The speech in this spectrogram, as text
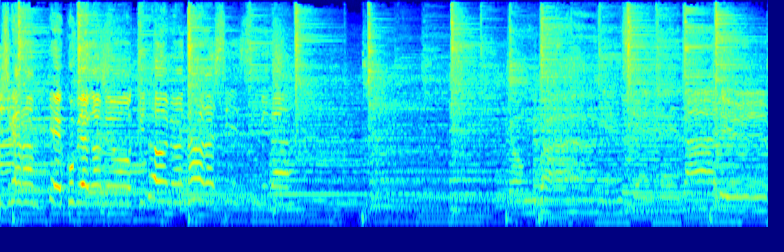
이 시간 함께 고백하며 기도하며 나아갈 수 있습니다. 영광의 새 날을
